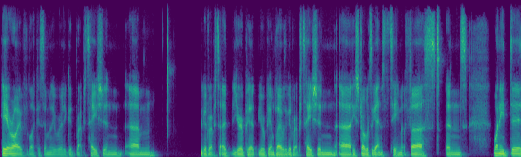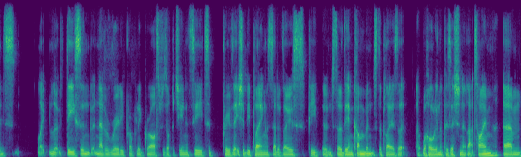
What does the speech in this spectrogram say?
he arrived with like a similarly really good reputation. Um, a good reputation, European European player with a good reputation. Uh, he struggled to get into the team at first, and when he did, like looked decent, but never really properly grasped his opportunity to prove that he should be playing instead of those people, instead of the incumbents, the players that were holding the position at that time. Um,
